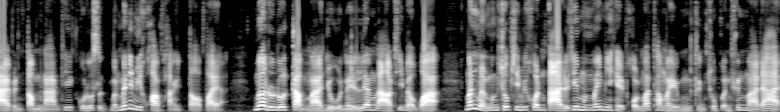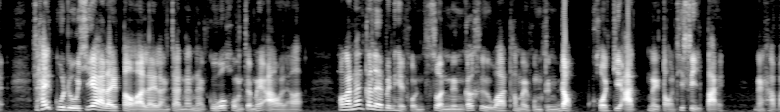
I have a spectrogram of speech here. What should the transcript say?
กลายเป็นตำนานที่กูรู้สึกมันไม่ได้มีความขลังต่อไปอะเมื่อดูดูกลับมาอยู่ในเรื่องราวที่แบบว่ามันเหมือนมึงชุบชีวิตคนตายโดยที่มึงไม่มีเหตุผลว่าทำไมมึงถึงชุบกันขึ้นมาได้ จะให้กูดูเฮี้ยอะไรต่ออะไรหลังจากนั้นนะกูก็คงจะไม่เอาแล้ว เพราะงั้นนั่นก็เลยเป็นเหตุผลส่วนหนึ่งก็คือว่าทำไมผมถึงดรอปโค้ดกีอัตในตอนที่ 4 ไปนะครับ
